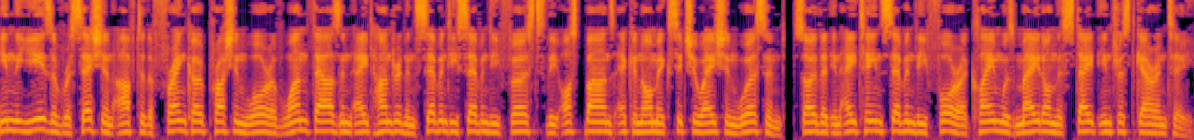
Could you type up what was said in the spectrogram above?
In the years of recession after the Franco-Prussian War of 1870–71 the Ostbahn's economic situation worsened, so that in 1874 a claim was made on the state interest guarantee.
